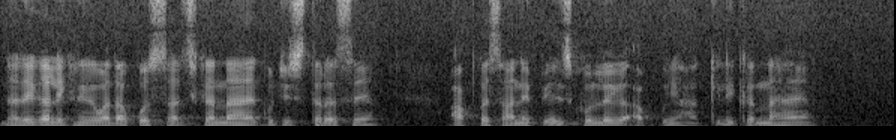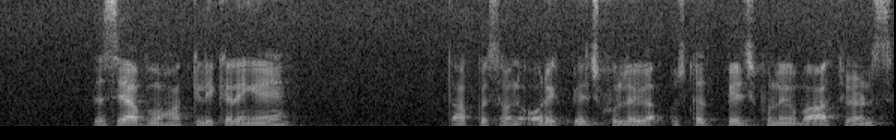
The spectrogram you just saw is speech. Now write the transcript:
नरेगा लिखने के बाद आपको सर्च करना है कुछ इस तरह से। आपका सामने पेज खोलेगा आपको यहाँ क्लिक करना है। जैसे आप वहाँ क्लिक करेंगे तो आपके सामने और एक पेज खुलेगा। उसका पेज खोलने के बाद फ्रेंड्स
